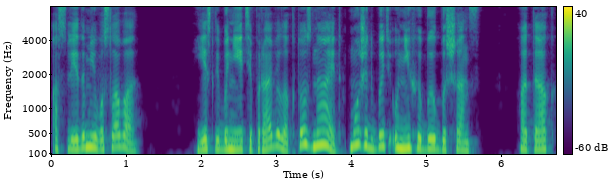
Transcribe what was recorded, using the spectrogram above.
а следом его слова. Если бы не эти правила, кто знает, может быть, у них и был бы шанс. А так,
